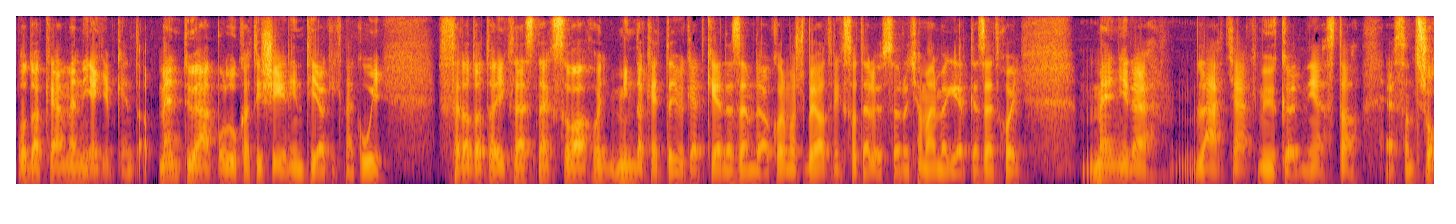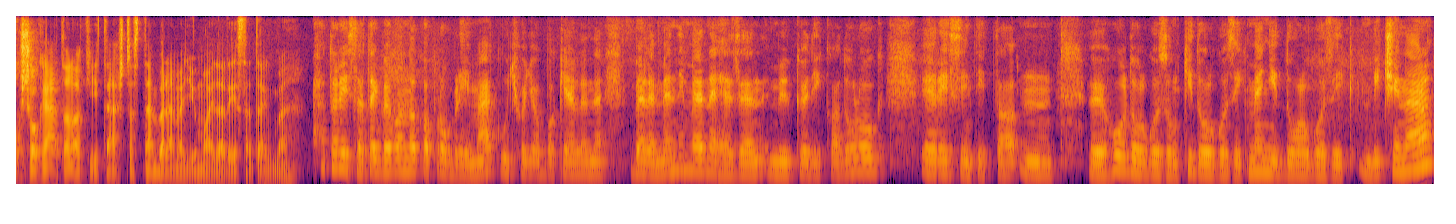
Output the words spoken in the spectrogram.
oda kell menni, egyébként a mentőápolókat is érinti, akiknek új feladataik lesznek, szóval, hogy mind a kettőjüket kérdezem, de akkor most Beatrixot először, hogyha már megérkezett, hogy mennyire látják működni ezt a, ezt a sok-sok átalakítást, aztán belemegyünk majd a részletekbe. Hát a részletekben vannak a problémák, úgyhogy abba kellene belemenni, mert nehezen működik a dolog. Részint itt a mm, hol dolgozunk, ki dolgozik, mennyit dolgozik, mit csinál,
